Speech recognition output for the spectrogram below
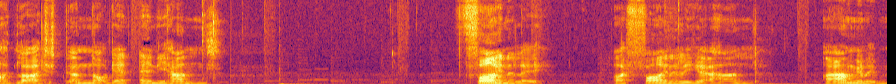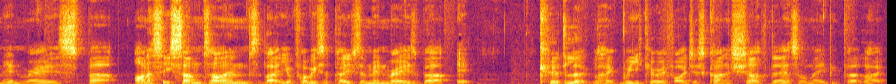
I, like, I just, I'm not getting any hands. Finally, I finally get a hand. I am going to min raise, but honestly, sometimes like you're probably supposed to min raise, but it could look like weaker if I just kind of shove this or maybe put like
